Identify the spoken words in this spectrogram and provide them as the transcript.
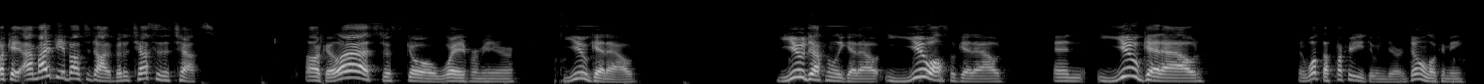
Okay, I might be about to die, but a chest is a chest. Okay, let's just go away from here. You get out. You definitely get out. You also get out. And you get out. And what the fuck are you doing there? Don't look at me.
